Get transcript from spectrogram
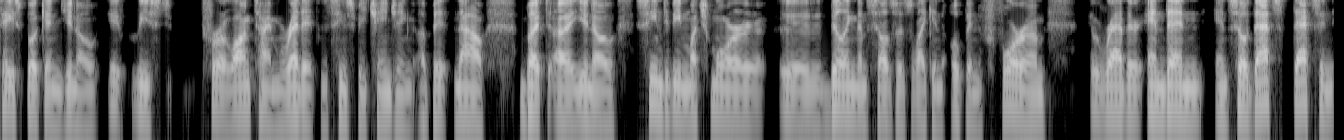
Facebook and, you know, at least for a long time, Reddit, it seems to be changing a bit now, but, uh, you know, seem to be much more uh, billing themselves as like an open forum rather and then and so that's that's an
